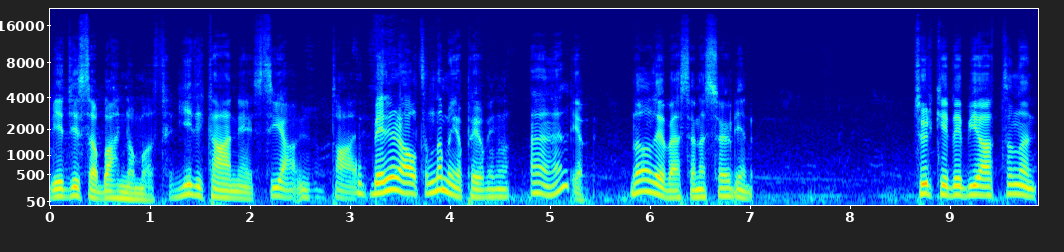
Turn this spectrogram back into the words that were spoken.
Yedi sabah namazı. Yedi tane siyah üzüm tane. Kubbenin altında mı yapıyor bunu? He. Yap. Ne oluyor ben sana söyleyeyim. Türk Edebiyatı'nın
